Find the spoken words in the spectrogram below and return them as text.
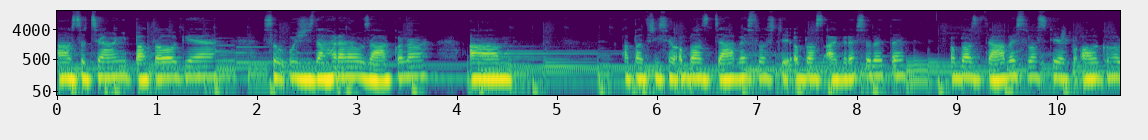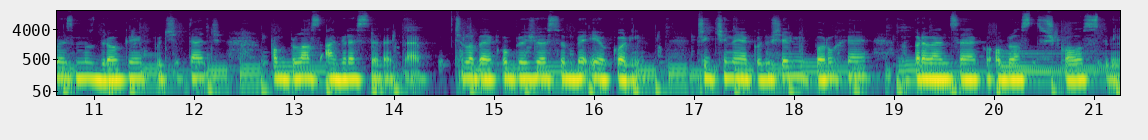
A sociální patologie jsou už za hranou zákona a, a patří sem oblast závislosti, oblast agresivity, oblast závislosti jako alkoholismus, drogy, počítač, oblast agresivity. Člověk ubližuje sobě i okolí. Příčiny jako duševní poruchy a prevence jako oblast školství.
